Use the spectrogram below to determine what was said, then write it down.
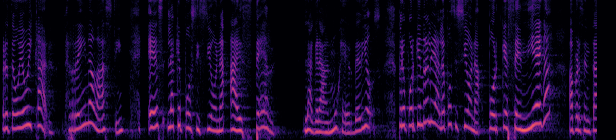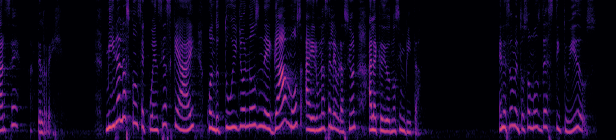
Pero te voy a ubicar. La reina Basti es la que posiciona a Esther, la gran mujer de Dios. Pero ¿por qué en realidad la posiciona? Porque se niega a presentarse ante el rey. Mira las consecuencias que hay cuando tú y yo nos negamos a ir a una celebración a la que Dios nos invita. En ese momento somos destituidos.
